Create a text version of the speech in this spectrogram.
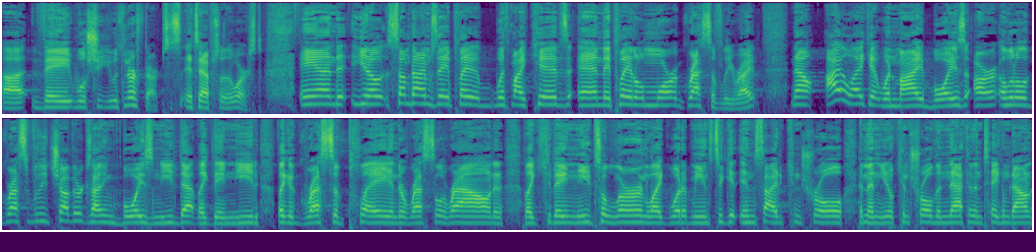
uh, they will shoot you with Nerf darts. It's, it's, absolutely the worst. And, you know, sometimes they play with my kids and they play a little more aggressively, right? Now, I like it when my boys are a little aggressive with each other because I think boys need that. Like, they need, like, aggressive play and to wrestle around and, like, they need to learn, like, what it means to get inside control and then, you know, control the neck and then take them down.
